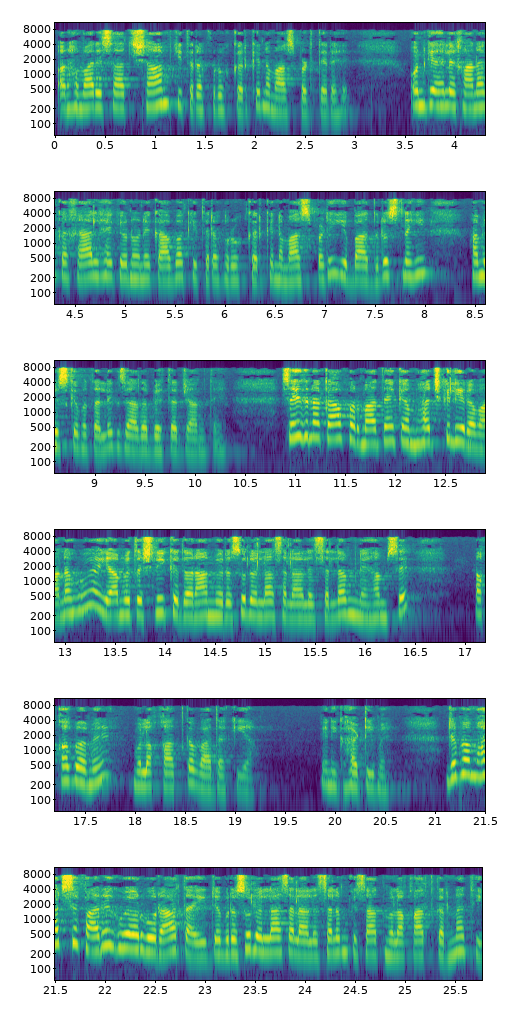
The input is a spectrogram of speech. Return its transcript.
اور ہمارے ساتھ شام کی طرف رخ کر کے نماز پڑھتے رہے۔ ان کے اہل خانہ کا خیال ہے کہ انہوں نے کعبہ کی طرف رخ کر کے نماز پڑھی، یہ بات درست نہیں۔ ہم اس کے متعلق زیادہ بہتر جانتے ہیں۔ سعید نقاب فرماتے ہیں کہ ہم حج کے لیے روانہ ہوئے یام تشریق کے دوران میں رسول اللہ صلی اللہ علیہ وسلم نے ہم سے اقبا میں ملاقات کا وعدہ کیا یعنی گھاٹی میں۔ جب ہم حج سے فارغ ہوئے اور وہ رات آئی، جب رسول اللہ صلی اللہ علیہ وسلم کے ساتھ ملاقات کرنا تھی،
